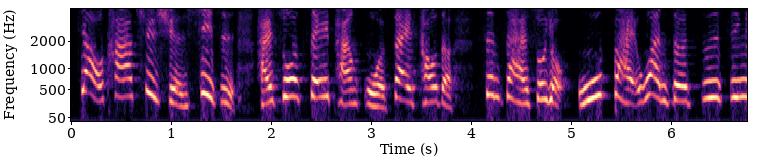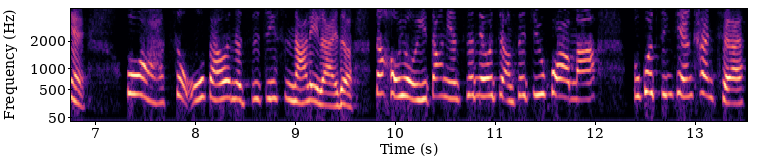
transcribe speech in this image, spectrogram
叫他去选戏子，还说这一盘我在操的，甚至还说有五百万的资金哎。哇，这五百万的资金是哪里来的？那侯友谊当年真的有讲这句话吗？不过今天看起来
